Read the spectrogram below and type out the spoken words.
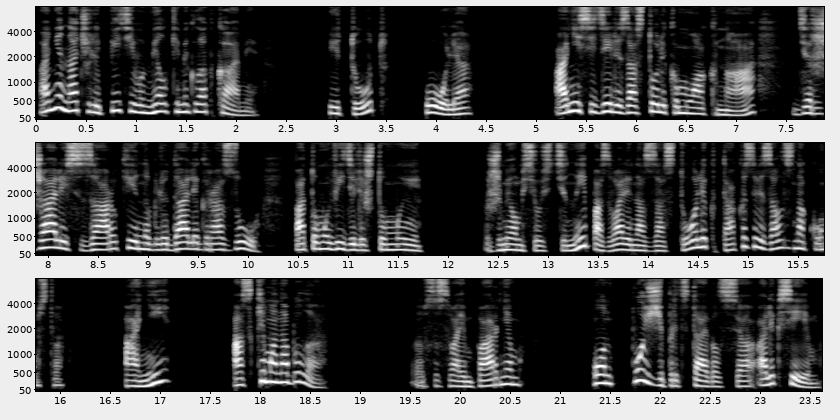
они начали пить его мелкими глотками. И тут Оля. Они сидели за столиком у окна, держались за руки и наблюдали грозу. Потом увидели, что мы жмемся у стены, позвали нас за столик, так и завязалось знакомство. Они? А с кем она была? Э, со своим парнем. Он позже представился Алексеем.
